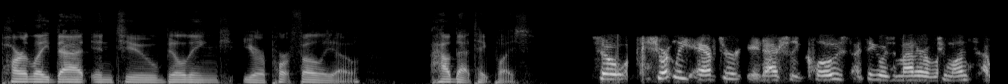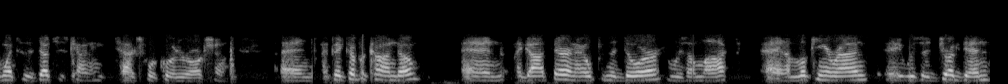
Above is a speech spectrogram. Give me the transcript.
parlayed that into building your portfolio. How'd that take place? So shortly after it actually closed, I think it was a matter of two months, I went to the Dutchess County tax foreclosure auction and I picked up a condo and I got there and I opened the door. It was unlocked and I'm looking around. It was a drug den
